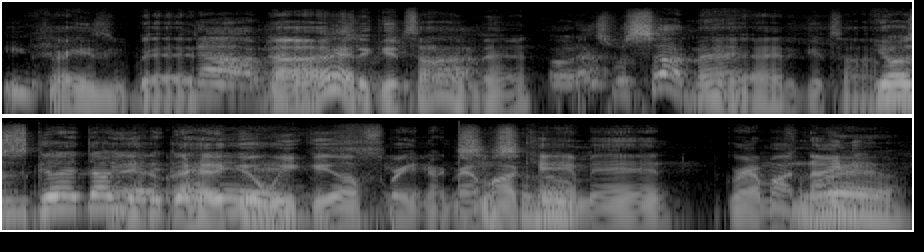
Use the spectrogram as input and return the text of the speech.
you crazy, man. Nah, man, Nah, I had a good time, man. oh, that's what's up, man. Yeah, I had a good time. Yours man. is good though. I You had, had a good, I had a good yeah. week off. Bringing her grandma came in. Grandma For ninety. real.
